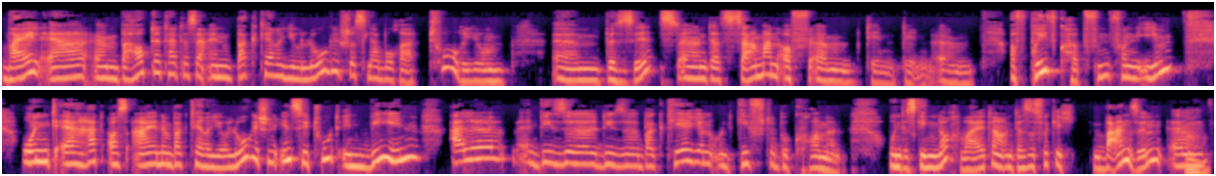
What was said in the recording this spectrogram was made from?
weil er ähm, behauptet hat, dass er ein bakteriologisches Laboratorium ähm, besitzt. Äh, das sah man auf ähm, den, den ähm, auf Briefköpfen von ihm. Und er hat aus einem bakteriologischen Institut in Wien alle äh, diese diese Bakterien und Gifte bekommen. Und es ging noch weiter. Und das ist wirklich Wahnsinn. Ähm, mhm.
